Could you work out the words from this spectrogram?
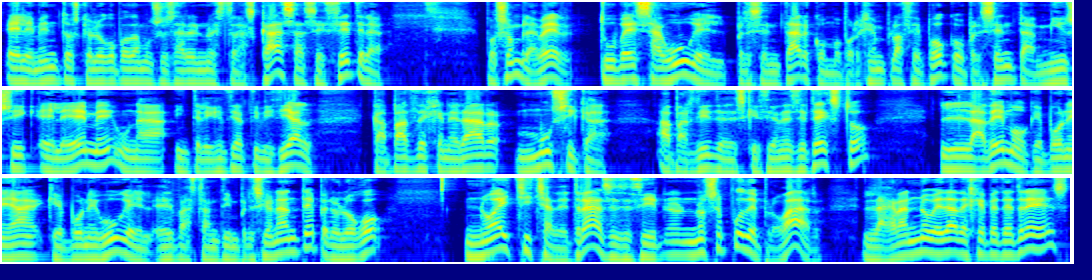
elementos que luego podamos usar en nuestras casas, etcétera. Pues hombre, a ver, tú ves a Google presentar, como por ejemplo hace poco presenta Music LM, una inteligencia artificial capaz de generar música a partir de descripciones de texto. La demo que pone, que pone Google es bastante impresionante, pero luego no hay chicha detrás, es decir, no se puede probar. La gran novedad de GPT-3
